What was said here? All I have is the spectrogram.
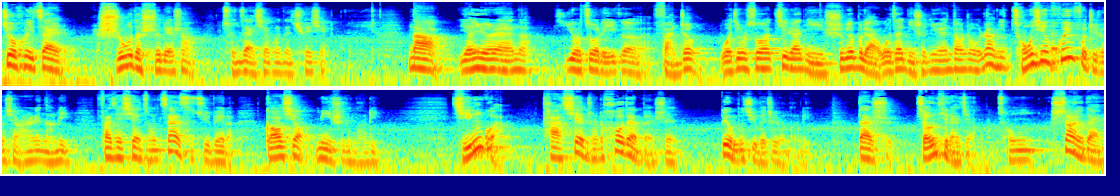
就会在食物的识别上。存在相关的缺陷，那研究人员呢又做了一个反证，我就是说，既然你识别不了，我在你神经元当中让你重新恢复这种小 RNA 能力，发现线虫再次具备了高效觅食的能力，尽管它线虫的后代本身并不具备这种能力，但是整体来讲，从上一代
